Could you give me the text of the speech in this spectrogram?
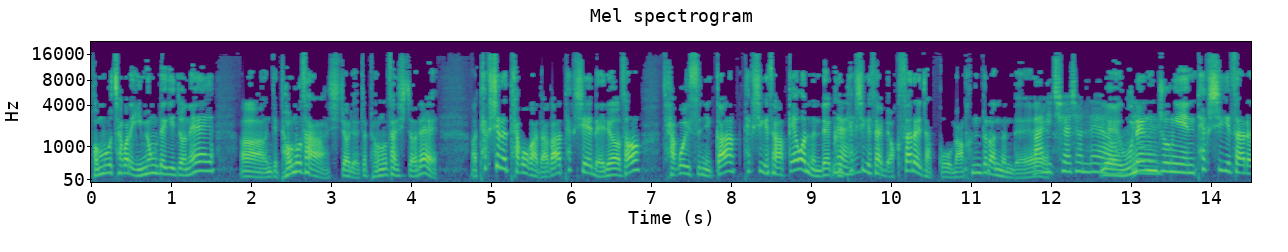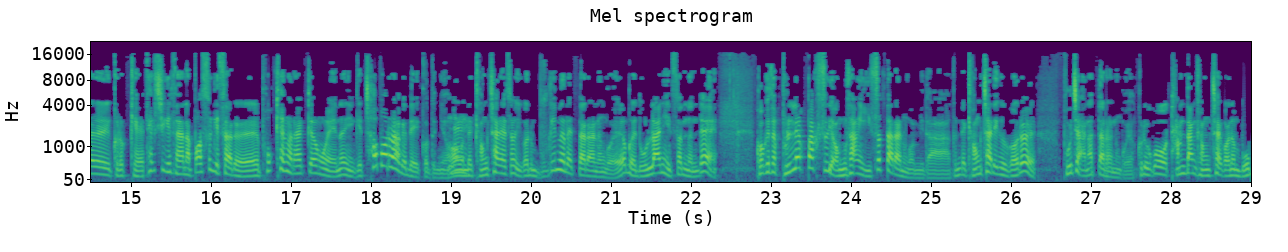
법무부 차관에 임용되기 전에 어 이제 변호사 시절이었죠. 변호사 시절에 어, 택시를 타고 가다가 택시에 내려서 자고 있으니까 택시 기사가 깨웠는데 그 네. 택시 기사의 멱살을 잡고 막 흔들었는데 많이 취하셨네요. 예, 운행 네. 중인 택시 기사를 그렇게 택시 기사나 버스 기사를 폭행을 할 경우에는 이게 처벌을 하게 돼 있거든요. 네. 근데 경찰에서 이거를 묵인을 했다라는 거예요. 그 논란이 있었는데 거기서 블랙박스 영상이 있었다라는 겁니다. 근데 경찰이 그거를 보지 않았다라는 거예요. 그리고 담당 경찰관은 못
